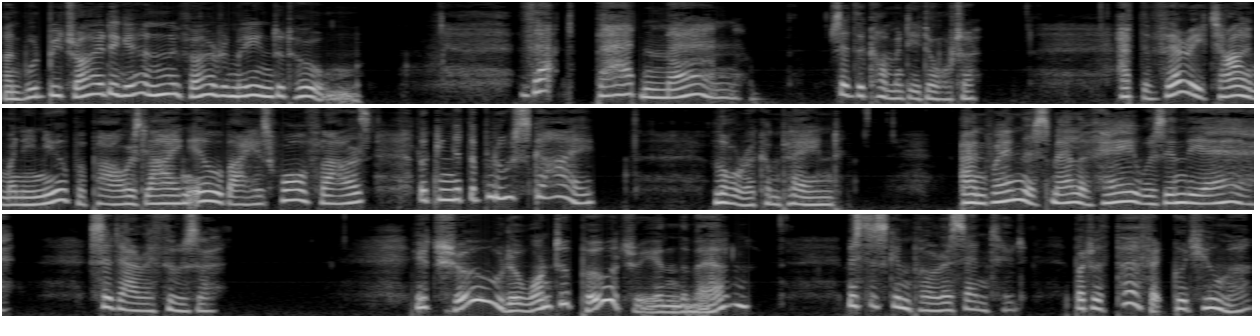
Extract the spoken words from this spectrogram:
and would be tried again if I remained at home." "That bad man!" said the Comedy daughter. "At the very time when he knew papa was lying ill by his wallflowers, looking at the blue sky," Laura complained. "And when the smell of hay was in the air," said Arethusa. "It showed a want of poetry in the man," Mr. Skimpole assented, but with perfect good humour.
